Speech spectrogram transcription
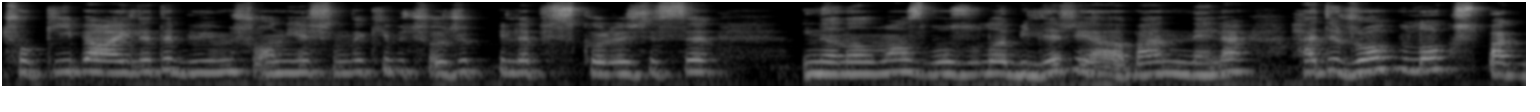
çok iyi bir ailede büyümüş 10 yaşındaki bir çocuk bile psikolojisi inanılmaz bozulabilir ya. Ben neler... Hadi Roblox bak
